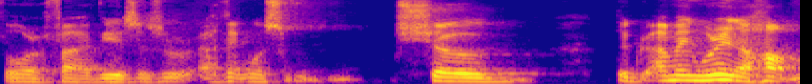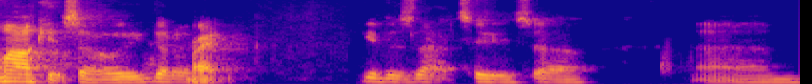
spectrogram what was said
four or five years. I think was showed the, I mean, we're in a hot market, so we've got to right. give us that too. So, um,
